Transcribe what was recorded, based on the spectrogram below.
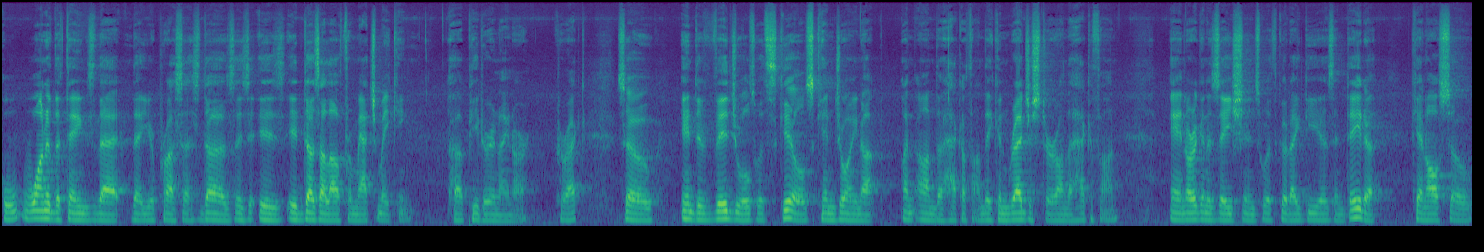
one of the things that, that your process does is, is it does allow for matchmaking, uh, Peter and Einar, correct? So individuals with skills can join up on, on the hackathon. They can register on the hackathon. And organizations with good ideas and data can also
